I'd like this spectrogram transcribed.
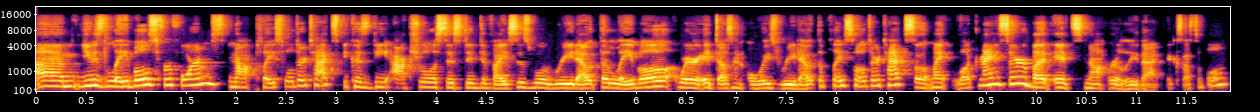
Um, use labels for forms, not placeholder text, because the actual assisted devices will read out the label where it doesn't always read out the placeholder text. So it might look nicer, but it's not really that accessible.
